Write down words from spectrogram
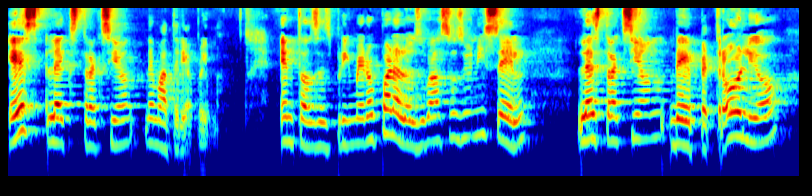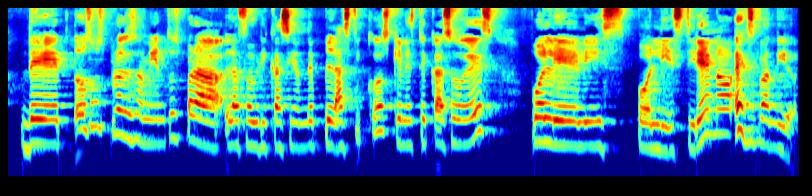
es la extracción de materia prima. Entonces, primero para los vasos de unicel, la extracción de petróleo, de todos sus procesamientos para la fabricación de plásticos, que en este caso es poliestireno expandido.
